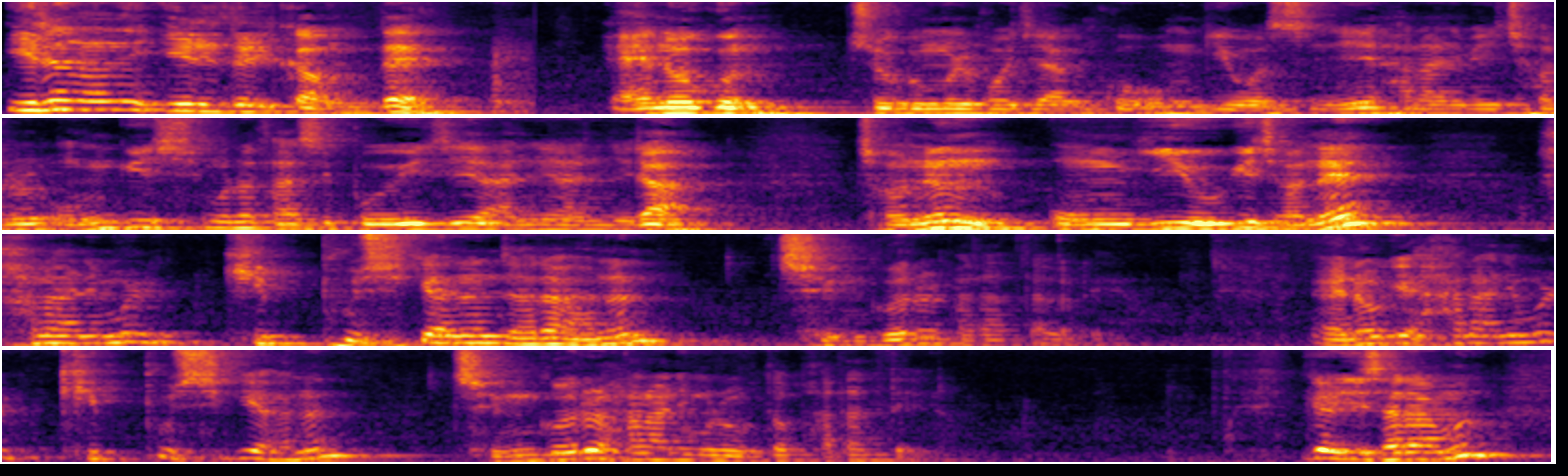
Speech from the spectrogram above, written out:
일어나는 일들 가운데 에녹은 죽음을 보지 않고 옮기웠으니 하나님이 저를 옮기심으로 다시 보이지 아니하니라 저는 옮기우기 전에 하나님을 기쁘시게 하는 자라 하는 증거를 받았다 그래요. 에녹이 하나님을 기쁘시게 하는 증거를 하나님으로부터 받았대요. 그러니까 이 사람은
